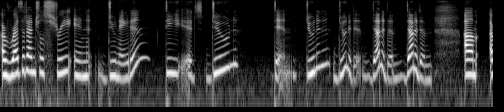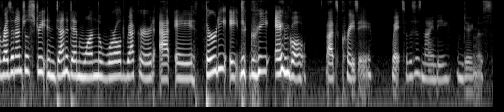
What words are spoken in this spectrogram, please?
a residential street in Dunedin. It's Dune Din. Dunedin? Dunedin. Dunedin. Dunedin. Um, a residential street in Dunedin won the world record at a 38 degree angle. That's crazy. Wait, so this is 90. I'm doing this.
